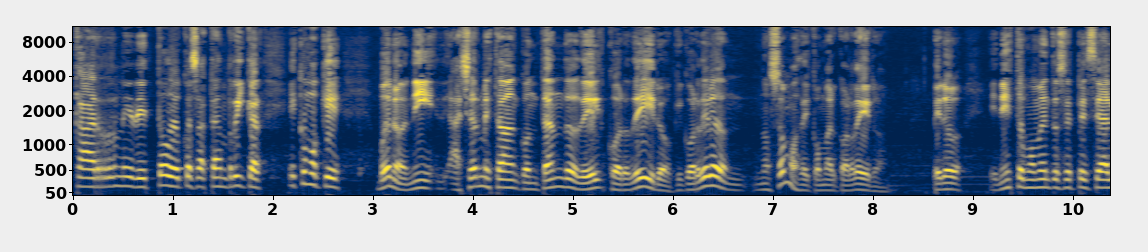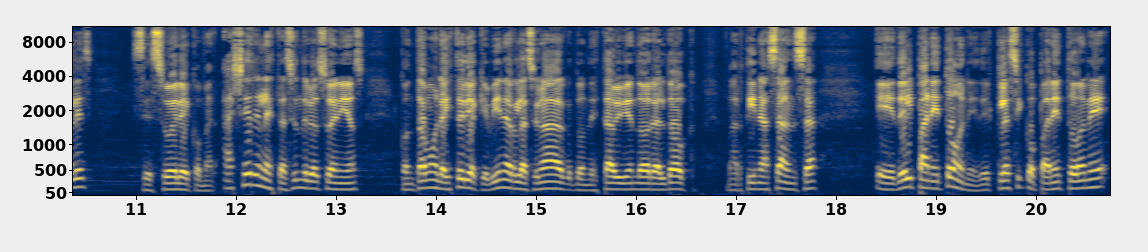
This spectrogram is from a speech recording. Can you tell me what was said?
carne, de todo, cosas tan ricas. Es como que, bueno, ni ayer me estaban contando del cordero, que cordero no somos de comer cordero, pero en estos momentos especiales se suele comer. Ayer en la Estación de los Sueños contamos la historia que viene relacionada donde está viviendo ahora el doc Martina Sanza, eh, del panetone, del clásico panetone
